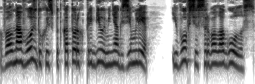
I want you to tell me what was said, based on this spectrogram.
волна воздуха, из-под которых прибила меня к земле, и вовсе сорвала голос.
